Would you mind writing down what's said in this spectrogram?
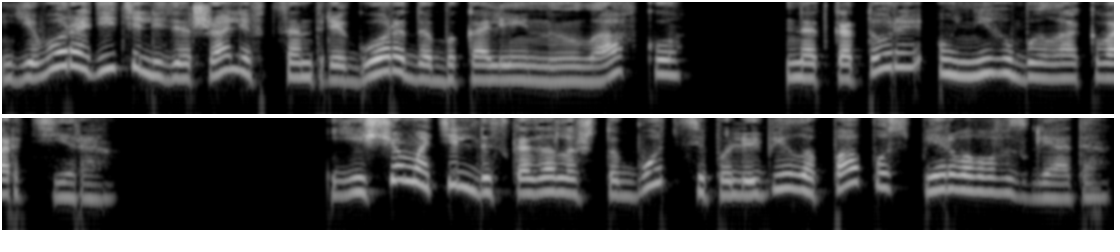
Его родители держали в центре города бакалейную лавку, над которой у них была квартира. Еще Матильда сказала, что Ботси полюбила папу с первого взгляда.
